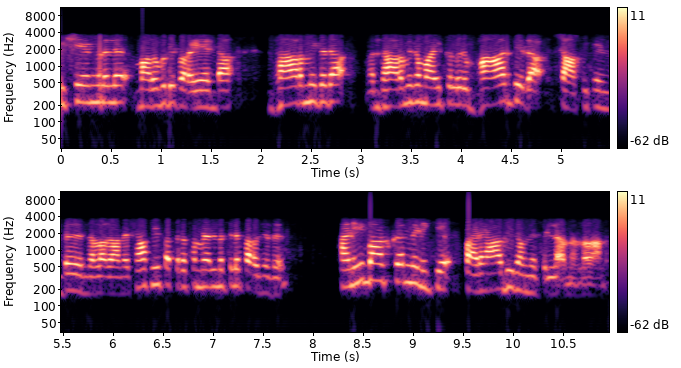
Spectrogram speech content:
വിഷയങ്ങളിൽ മറുപടി പറയേണ്ട ധാർമ്മികത ധാർമ്മികമായിട്ടുള്ള ഒരു ബാധ്യത ഷാഫിക്കുണ്ട് എന്നുള്ളതാണ്. ഷാഫി പത്രസമ്മേളനത്തിൽ പറഞ്ഞത് ഹണി ഭാസ്കറിന് എനിക്ക് പരാതി തന്നിട്ടില്ല എന്നുള്ളതാണ്.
